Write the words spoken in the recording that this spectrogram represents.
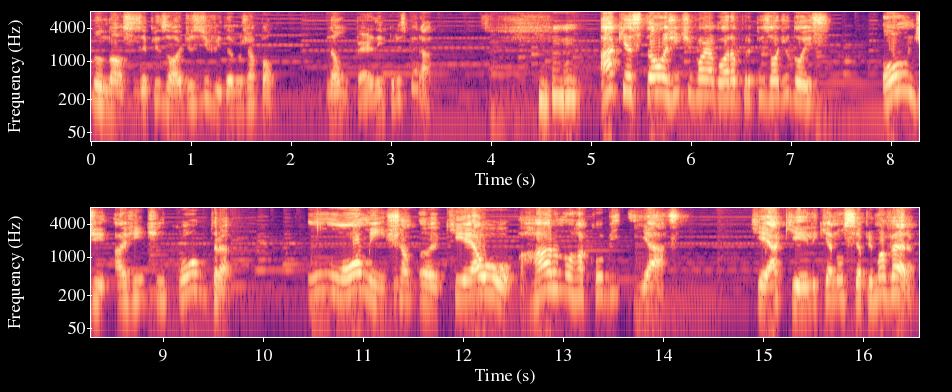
nos nossos episódios de vida no Japão. Não perdem por esperar. A questão a gente vai agora pro episódio 2, onde a gente encontra um homem eh, que é o Haru no Hakobi Ya, que é aquele que anuncia a primavera.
